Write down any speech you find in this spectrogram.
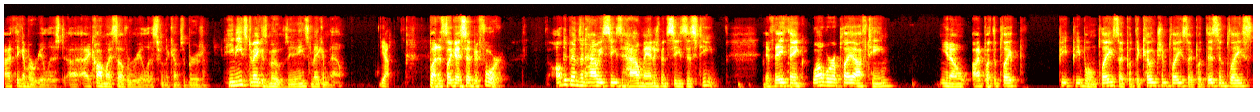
I think I'm a realist. I, I, call myself a realist when it comes to Bergevin. He needs to make his moves, and he needs to make them now. Yeah. But it's like I said before, all depends on how he sees how management sees this team. If they think, well, we're a playoff team, you know, I put the play people in place, I put the coach in place, I put this in place.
